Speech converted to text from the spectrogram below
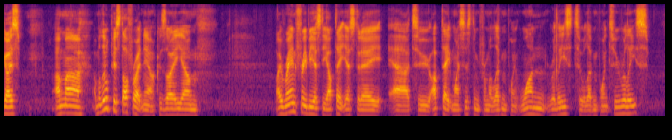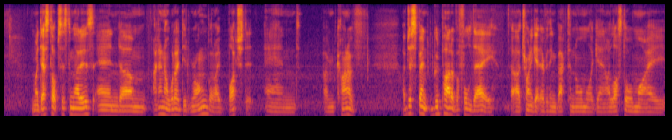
guys, I'm uh, I'm a little pissed off right now because I um, I ran FreeBSD update yesterday uh, to update my system from 11.1 release to 11.2 release, my desktop system that is, and um, I don't know what I did wrong, but I botched it, and I'm kind of I've just spent a good part of a full day uh, trying to get everything back to normal again. I lost all my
